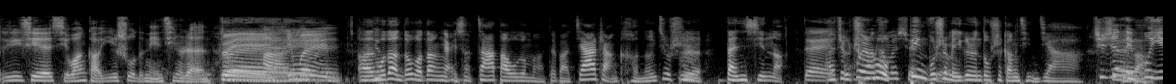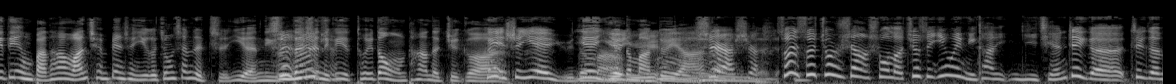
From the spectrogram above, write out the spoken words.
一些喜欢搞艺术的年轻人。对啊，因为呃好多人都觉得艺术扎刀的嘛，对吧？家长可能就是担心了，对，啊，这个出路让他们选並不是每个人都是钢琴家啊。其实你不一定把它完全变成一个终身的职业，你但是你可以推动他的这个可以是业余的业余的嘛，業餘對呀、是啊，嗯是啊，所以所以就是这样说了，就是因为你看以前这个这个，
